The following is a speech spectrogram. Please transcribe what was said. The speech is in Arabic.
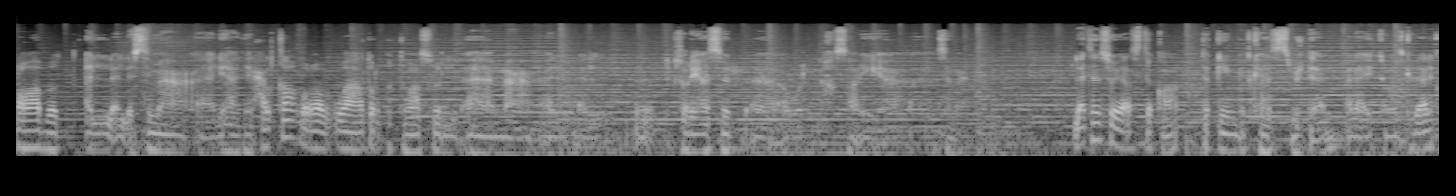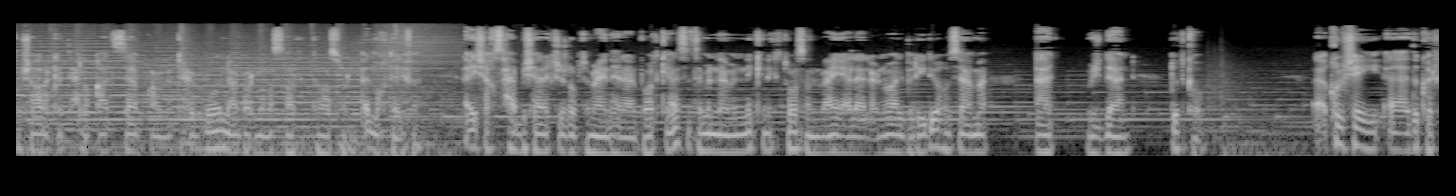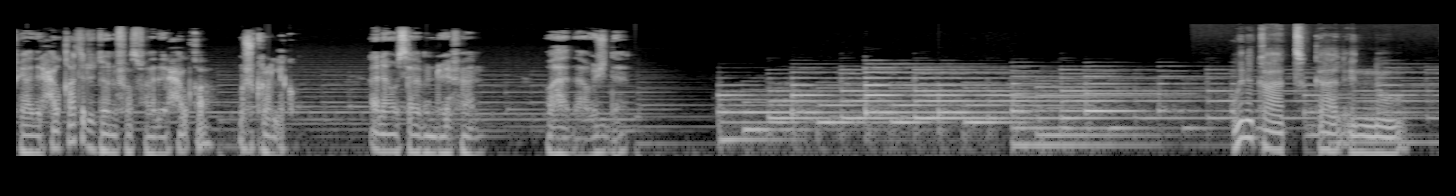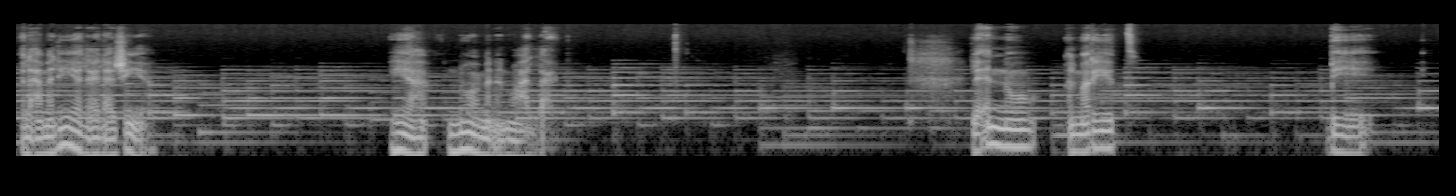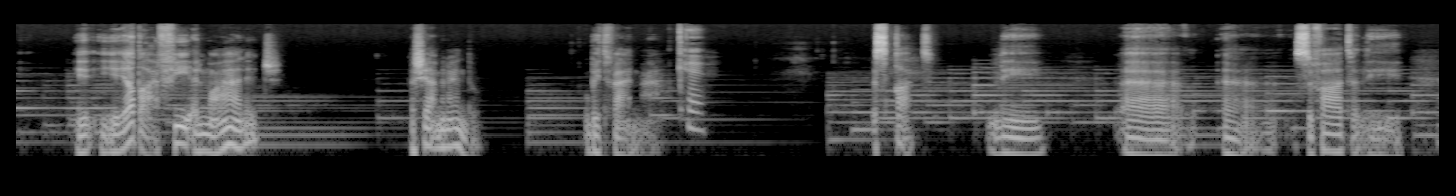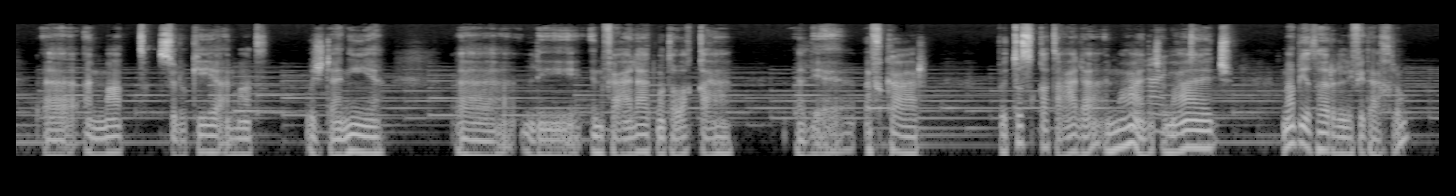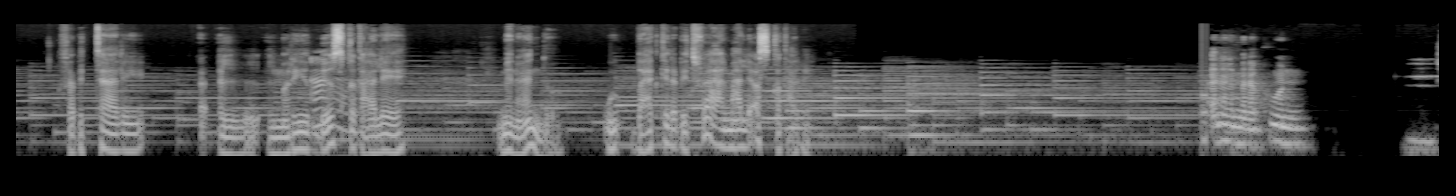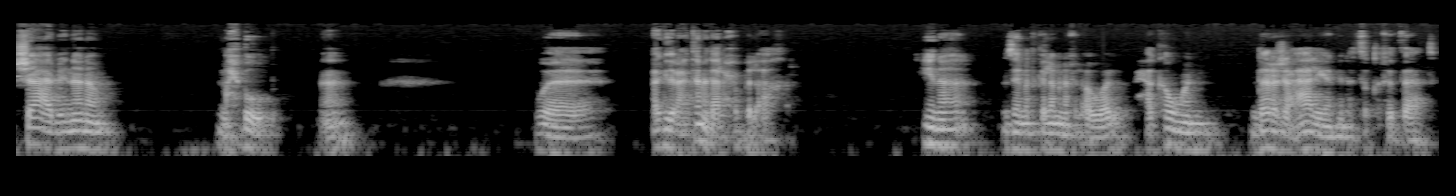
روابط الاستماع لهذه الحلقة وطرق التواصل مع الدكتور ياسر أو الأخصائي سماح لا تنسوا يا أصدقاء تقييم بودكاست وجدان على iTunes كذلك مشاركة حلقات سابقة من تحبون عبر منصات التواصل المختلفة. أي شخص حاب يشارك تجربته معي هنا البودكاست أتمنى منك إنك تتواصل معي على العنوان البريدي وهو اسامه وجدان dot com كل شيء آه، ذكر في هذه الحلقة تجدون في وصف هذه الحلقة. وشكرا لكم. أنا أسامة بن ريفان وهذا وجدان. وينكات قال إنه العملية العلاجية هي نوع من أنواع اللعب. لأنه المريض بي يضع في المعالج أشياء من عنده وبيتفاعل معها كيف؟ إسقاط لصفات آه، آه، لأنماط آه، سلوكية أنماط وجدانية لإنفعالات متوقعة لأفكار بتسقط على المعالج المعالج ما بيظهر اللي في داخله فبالتالي المريض آه. بيسقط عليه من عنده وبعد كده بيتفاعل مع اللي أسقط عليه أنا لما أكون شاعر بأن أنا محبوب أه؟ وأقدر أعتمد على حب الآخر هنا زي ما تكلمنا في الأول حكون درجة عالية من الثقة في الذات.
